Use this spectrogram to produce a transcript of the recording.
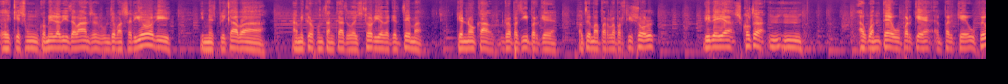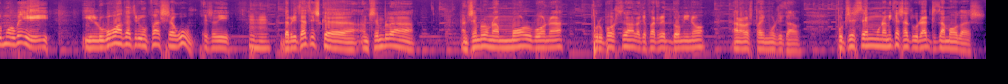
eh, que és un, com ell ha dit abans, és un tema seriós i, i m'explicava a micròfon tancat la història d'aquest tema, que no cal repetir perquè el tema parla per si sol, li deia, escolta, mm, mm, aguanteu perquè, perquè ho feu molt bé i, i el bo ha de triomfar segur. És a dir, Mhm. de veritat és que em sembla, em sembla una molt bona proposta la que fa Red Domino en l'espai musical. Potser estem una mica saturats de modes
